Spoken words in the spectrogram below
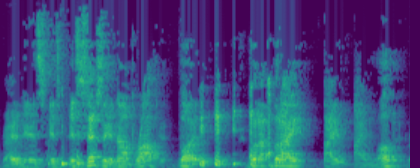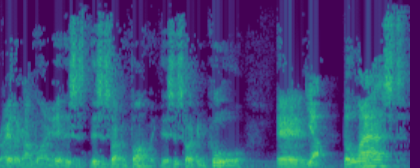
right? I mean, it's it's it's essentially a nonprofit, but but I, but I I I love it, right? Like I'm like, hey, this is this is fucking fun. Like this is fucking cool. And Yeah. the last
